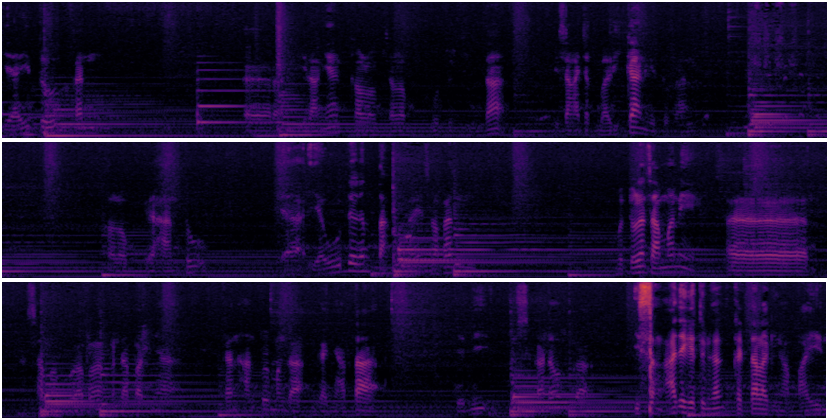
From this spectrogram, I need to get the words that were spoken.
ya itu kan eh, bilangnya kalau misalnya putus cinta bisa ngajak balikan gitu kan. Kalau ya hantu ya ya udah kan takut aja. Misalkan kebetulan sama nih eh, sama gua apa pendapatnya kan hantu emang nggak nggak nyata. Jadi kadang suka iseng aja gitu. Misalnya kita lagi ngapain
